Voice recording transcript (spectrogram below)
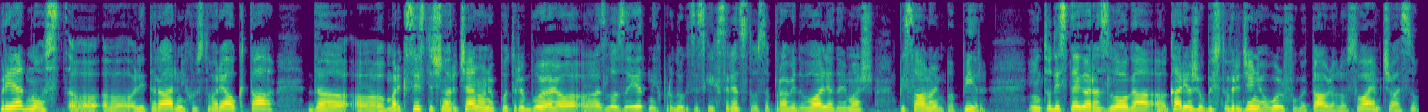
Prednost uh, uh, literarnih ustvarjalk ta, da uh, marksistično rečeno ne potrebujejo uh, zelo zajetnih produkcijskih sredstev, se pravi dovolj je, da imaš pisalo in papir. Uh, In tudi iz tega razloga, eh, kar je že v bistvu Virginia Woolf ugotavljala v svojem času,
